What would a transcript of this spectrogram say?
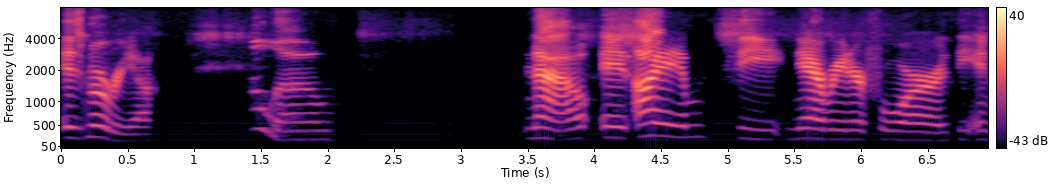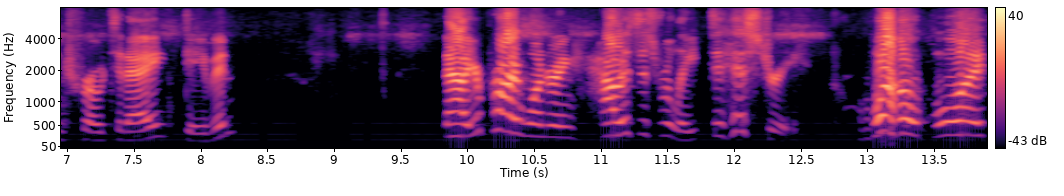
is Maria. Hello. Now, and I am the narrator for the intro today, David. Now, you're probably wondering, how does this relate to history? Well, boy,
